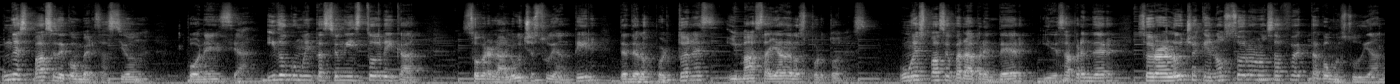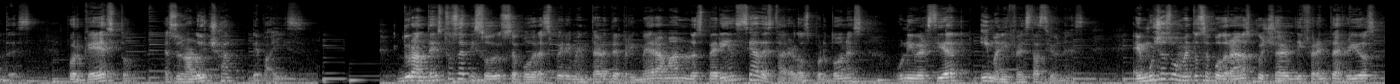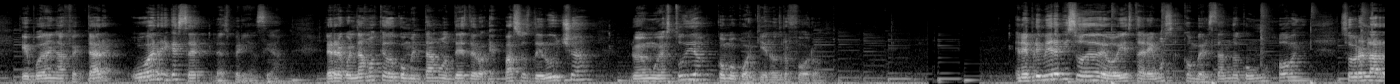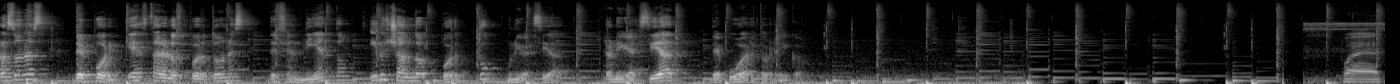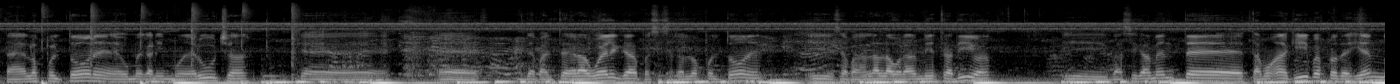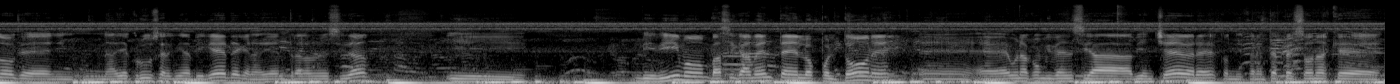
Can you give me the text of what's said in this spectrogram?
un espacio de conversación, ponencia y documentación histórica sobre la lucha estudiantil desde los portones y más allá de los portones. Un espacio para aprender y desaprender sobre la lucha que no solo nos afecta como estudiantes, porque esto es una lucha de país. Durante estos episodios se podrá experimentar de primera mano la experiencia de estar en los portones, universidad y manifestaciones. En muchos momentos se podrán escuchar diferentes ruidos que pueden afectar o enriquecer la experiencia. Les recordamos que documentamos desde los espacios de lucha, no en un estudio como cualquier otro foro. En el primer episodio de hoy estaremos conversando con un joven sobre las razones de por qué estar en los portones defendiendo y luchando por tu universidad, la Universidad de Puerto Rico. Pues estar en los portones es un mecanismo de lucha que eh, de parte de la huelga pues se cerran los portones y se paran las labores administrativas. Y básicamente estamos aquí pues protegiendo que nadie cruce la línea de piquete, que nadie entre a la universidad. Y vivimos básicamente en los portones, eh, es una convivencia bien chévere con diferentes personas que,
